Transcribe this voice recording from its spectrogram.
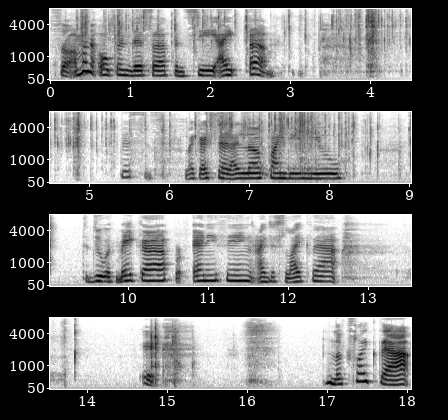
So I'm going to open this up and see. I um This is, like I said, I love finding new to do with makeup or anything. I just like that. It looks like that.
